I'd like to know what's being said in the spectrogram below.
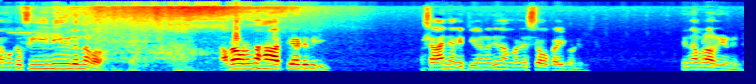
നമുക്ക് ഫീൽ ചെയ്യില്ല എന്നുള്ളതാണ് നമ്മൾ അവിടെ നിന്ന് ഹാപ്പി ആയിട്ട് പിരിയും. പക്ഷേ ആ നെഗറ്റീവ് എനർജി നമ്മൾ സ്റ്റോക്ക് ആയിക്കൊണ്ടിരിക്കും. ഇത് നമ്മൾ അറിയണില്ല.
